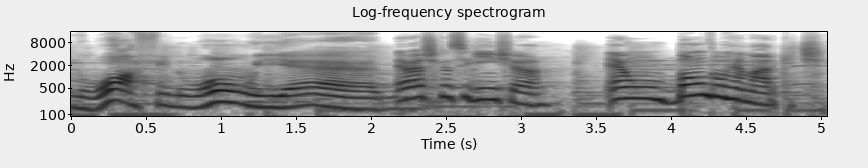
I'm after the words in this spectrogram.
no off, no on, e é Eu acho que é o seguinte, ó. É um bom do remarketing.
